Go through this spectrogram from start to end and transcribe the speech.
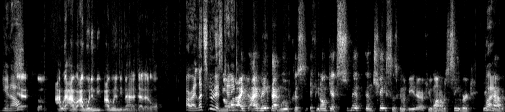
You know. Yeah, so I, w- I, I wouldn't be I wouldn't be mad at that at all. All right, let's do this, You know Kenny. I, I make that move because if you don't get Smith, then Chase is going to be there. If you want a receiver, you're Right. going to have a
